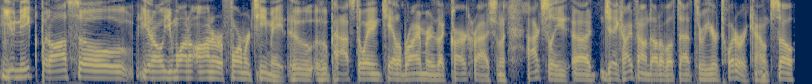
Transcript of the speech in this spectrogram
unique, but also, you know, you want to honor a former teammate who who passed away in Caleb Reimer, the car crash. And actually, uh, Jake, I found out about that through your Twitter account. So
